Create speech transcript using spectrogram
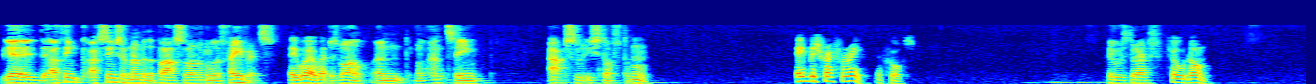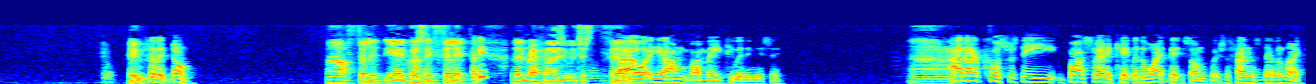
yeah. I think I seem to remember the Barcelona were the favourites. They were as well, and the Milan team absolutely stuffed them. Mm. English referee, of course. Who was the ref? Phil Don. Who? Philip Don. Oh, Philip. Yeah, you've got to say Philip. Have you? I didn't recognise it was just Phil. Uh, well, yeah, I'm, I'm matey with him, you see. Uh, right. uh, that, of course, was the Barcelona kit with the white bits on, which the fans never liked.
